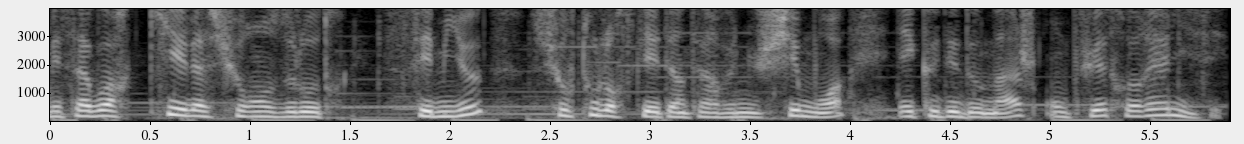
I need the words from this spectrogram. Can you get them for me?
mais savoir qui est l'assurance de l'autre, c'est mieux, surtout lorsqu'il est intervenu chez moi et que des dommages ont pu être réalisés.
